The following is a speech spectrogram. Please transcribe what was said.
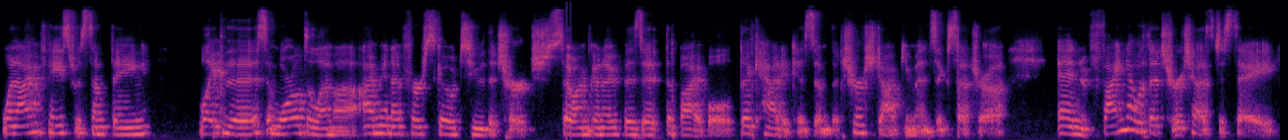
when i'm faced with something like this, a moral dilemma, I'm going to first go to the church. So I'm going to visit the Bible, the catechism, the church documents, etc., and find out what the church has to say.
